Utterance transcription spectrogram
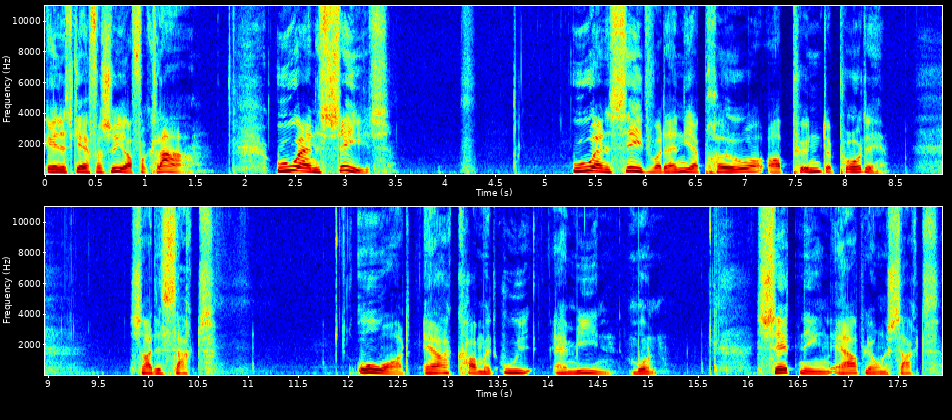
Eller skal jeg forsøge at forklare? Uanset, uanset hvordan jeg prøver at pynte på det, så er det sagt. Ordet er kommet ud af min mund. Sætningen er blevet sagt.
